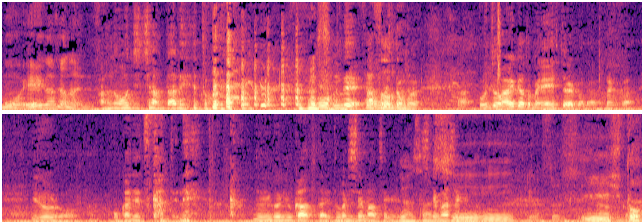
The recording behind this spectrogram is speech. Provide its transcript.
もう映画じゃないですか。あのおじちゃん誰？とか。ほんであの人もあうちの相方もええ人やからなんかいろいろお金使ってねぬいぐるみ買ったりとかしてましたけど、優してましたけど。しい優しいい人。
